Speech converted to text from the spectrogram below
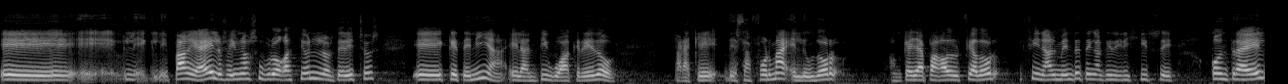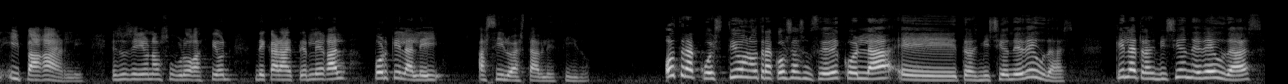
eh, le, pague a él. O sea, hay una subrogación en los derechos eh, que tenía el antiguo acreedor, para que de esa forma el deudor, aunque haya pagado el fiador, finalmente tenga que dirigirse contra él y pagarle. Eso sería una subrogación de carácter legal porque la ley así lo ha establecido. Otra cuestión, otra cosa sucede con la eh, transmisión de deudas, que la transmisión de deudas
